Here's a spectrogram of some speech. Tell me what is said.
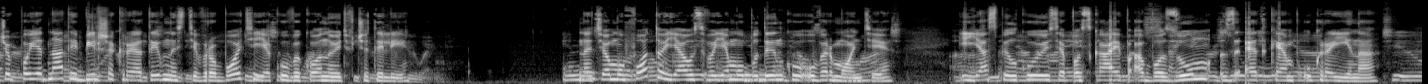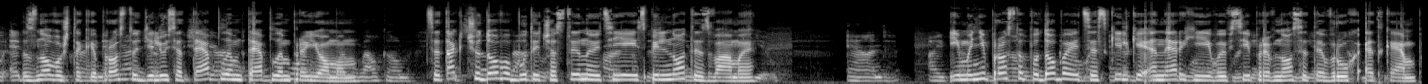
щоб поєднати більше креативності в роботі, яку виконують вчителі. На цьому фото я у своєму будинку у Вермонті, і я спілкуюся по Skype або Zoom з EdCamp Україна. Знову ж таки, просто ділюся теплим, теплим прийомом. Це так чудово бути частиною цієї спільноти з вами. І мені просто подобається, скільки енергії ви всі привносите в рух EdCamp.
